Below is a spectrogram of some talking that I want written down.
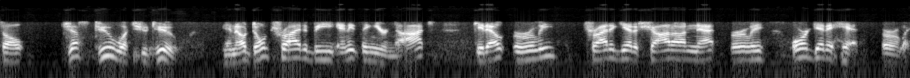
So just do what you do. You know, don't try to be anything you're not. Get out early, try to get a shot on net early, or get a hit early.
